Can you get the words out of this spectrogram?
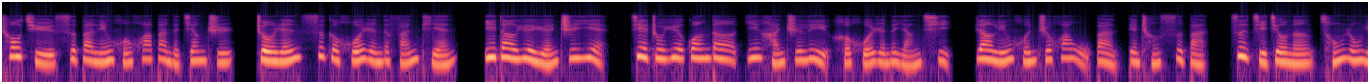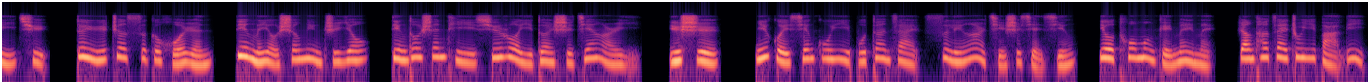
抽取四瓣灵魂花瓣的浆汁，种人四个活人的繁田。一到月圆之夜，借助月光的阴寒之力和活人的阳气，让灵魂之花五瓣变成四瓣，自己就能从容离去。对于这四个活人，并没有生命之忧，顶多身体虚弱一段时间而已。于是，女鬼先故意不断在四零二寝室显形，又托梦给妹妹，让她再助一把力，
